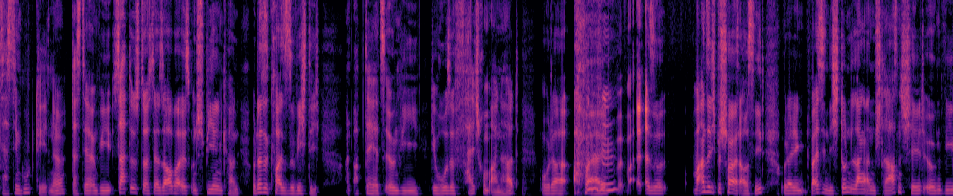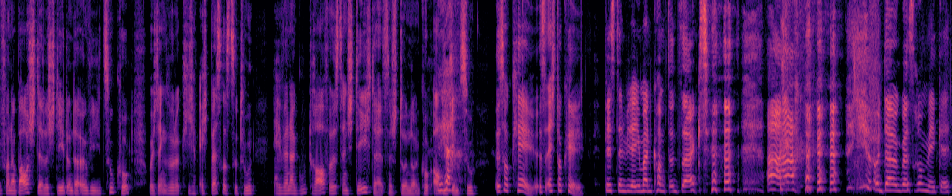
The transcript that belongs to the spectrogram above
dass es dem gut geht, ne? Dass der irgendwie satt ist, dass der sauber ist und spielen kann. Und das ist quasi so wichtig. Und ob der jetzt irgendwie die Hose falsch rum anhat oder er halt, mhm. also wahnsinnig bescheuert aussieht oder, weiß ich nicht, stundenlang an einem Straßenschild irgendwie von der Baustelle steht und da irgendwie zuguckt, wo ich denke so, okay, ich habe echt Besseres zu tun. Ey, wenn er gut drauf ist, dann stehe ich da jetzt eine Stunde und gucke auch ja. mit ihm zu. Ist okay, ist echt okay. Bis dann wieder jemand kommt und sagt, ah, und da irgendwas rummickelt.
